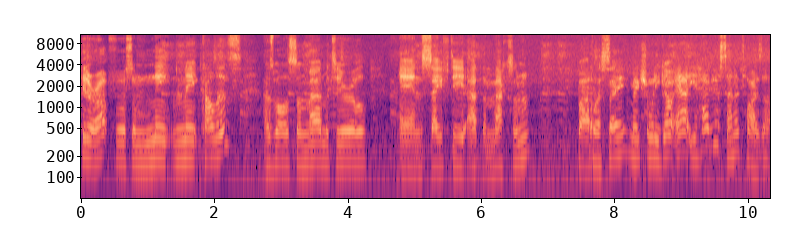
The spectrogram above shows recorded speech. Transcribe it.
Hit her up for some neat, neat colors, as well as some mad material and safety at the maximum. But I say, make sure when you go out, you have your sanitizer.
